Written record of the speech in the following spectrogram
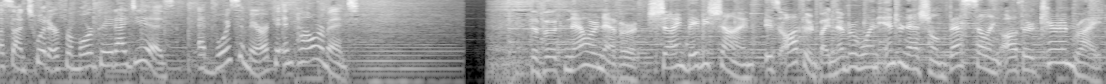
Us on Twitter for more great ideas at Voice America Empowerment. The book Now or Never, Shine Baby Shine, is authored by number one international best-selling author Karen Wright.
